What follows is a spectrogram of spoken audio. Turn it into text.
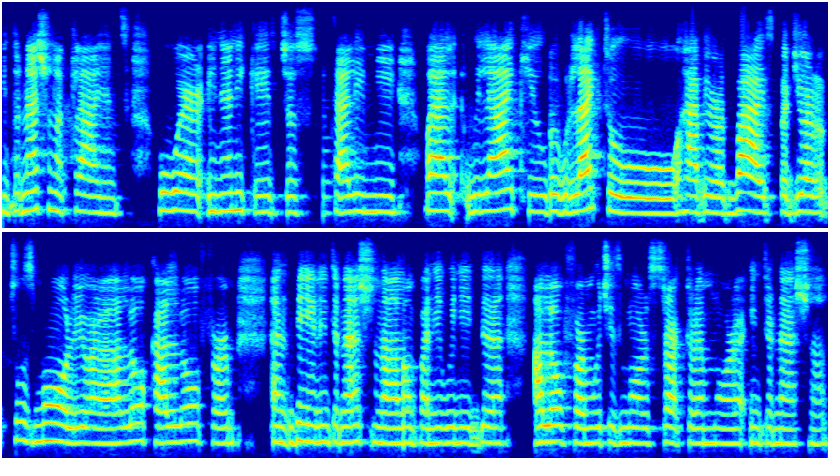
international clients who were, in any case, just telling me, "Well, we like you. We would like to have your advice, but you are too small. You are a local law firm, and being an international company, we need uh, a law firm which is more structured and more international."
